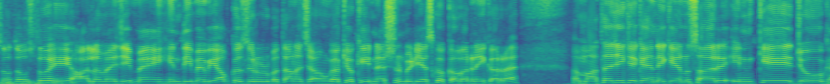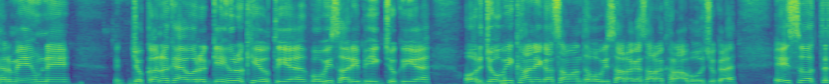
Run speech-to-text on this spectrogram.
सो दोस्तों ये आलम है जी मैं हिंदी में भी आपको ज़रूर बताना चाहूँगा क्योंकि नेशनल मीडिया इसको कवर नहीं कर रहा है माता जी के कहने के अनुसार इनके जो घर में हमने जो कनक है, वो गेहूँ रखी होती है, वो भी सारी भीग चुकी है और जो भी खाने का सामान था, वो भी सारा का सारा ख़राब हो चुका है। इस वक्त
